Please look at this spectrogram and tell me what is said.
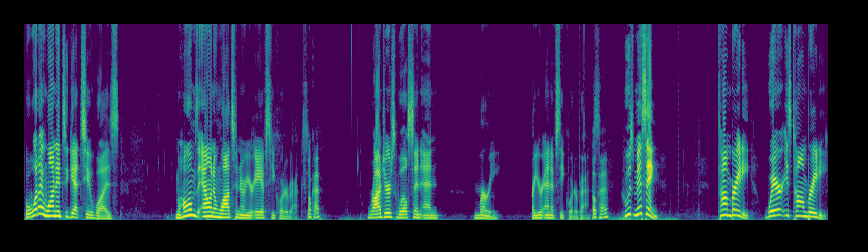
But what I wanted to get to was Mahomes, Allen, and Watson are your AFC quarterbacks. okay. Rodgers, Wilson, and Murray are your NFC quarterbacks. Okay. Who's missing? Tom Brady. Where is Tom Brady?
